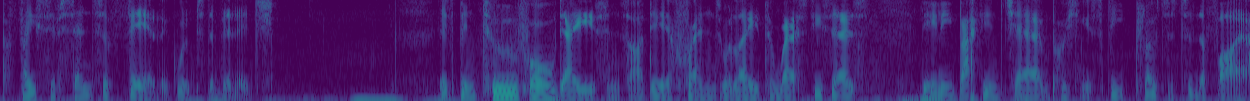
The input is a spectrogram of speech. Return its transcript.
pervasive sense of fear that grips the village. It's been two full days since our dear friends were laid to rest, he says, leaning back in the chair and pushing his feet closer to the fire.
